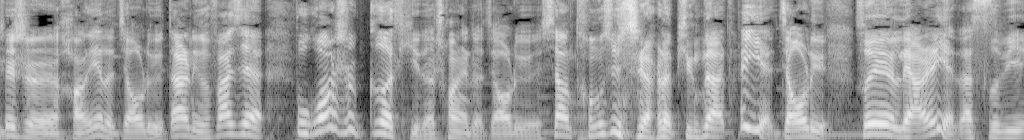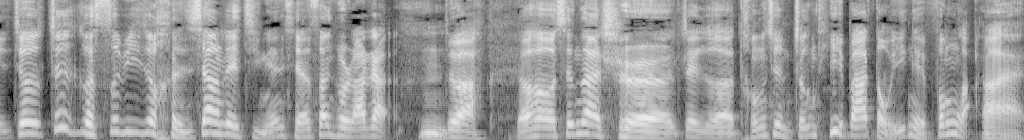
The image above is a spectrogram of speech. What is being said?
这是行业的焦虑。但是你会发现，不光是个体的创业者焦虑，像腾讯这样的平台，他也焦虑，所以俩人也在撕逼。就这个撕逼就很像这几年前三 Q 大战，嗯，对吧？然后现在是这个腾讯整体把抖音给封了。哎，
